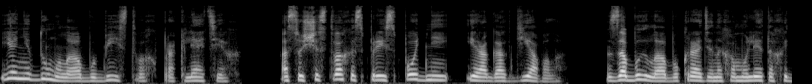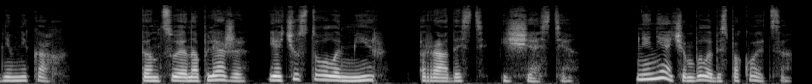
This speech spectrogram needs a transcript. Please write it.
я не думала об убийствах, проклятиях, о существах из преисподней и рогах дьявола. Забыла об украденных амулетах и дневниках. Танцуя на пляже, я чувствовала мир, радость и счастье. Мне не о чем было беспокоиться.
